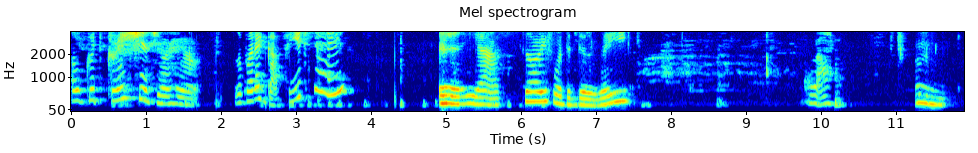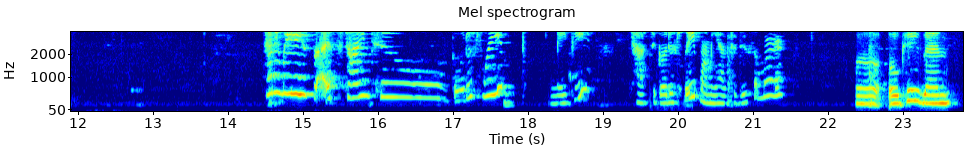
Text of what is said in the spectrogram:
Oh, good gracious, you're here. Look what I got for you today. Uh, yeah, sorry for the delay. Right. Mm. Anyways, it's time to go to sleep. Maybe. You have to go to sleep. Mommy has to do some work. Uh, okay then.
